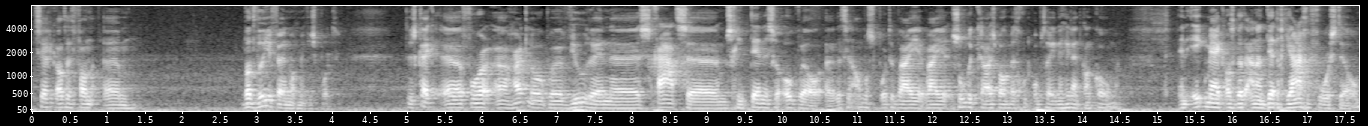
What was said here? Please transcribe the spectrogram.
zeg ik altijd van, ehm, wat wil je verder nog met je sport? Dus kijk, eh, voor eh, hardlopen, wielrennen, schaatsen, misschien tennissen ook wel. eh, dat zijn allemaal sporten waar je, waar je zonder kruisband met goed optreden heel eind kan komen. En ik merk als ik dat aan een 30-jarige voorstel,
